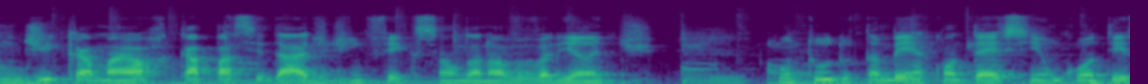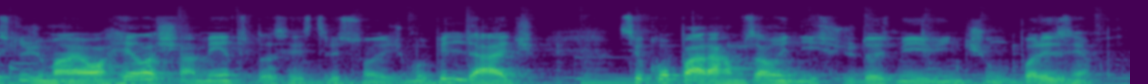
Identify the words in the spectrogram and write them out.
indica a maior capacidade de infecção da nova variante. Contudo, também acontece em um contexto de maior relaxamento das restrições de mobilidade, se compararmos ao início de 2021, por exemplo.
